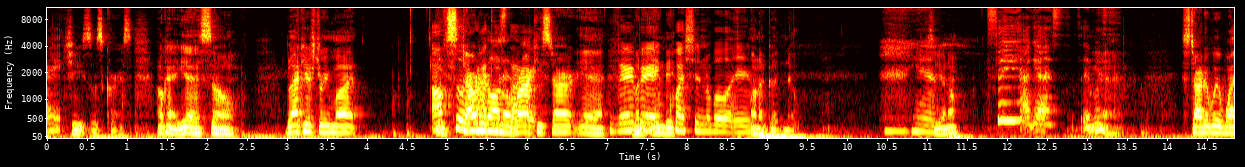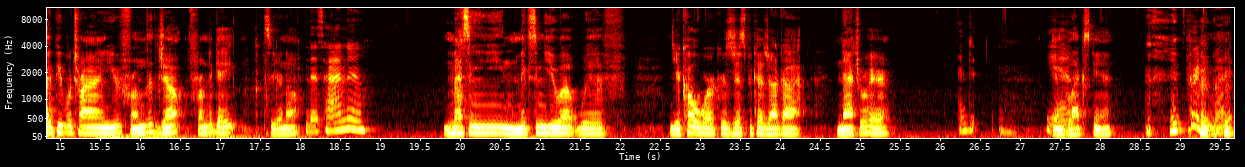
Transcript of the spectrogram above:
right? Jesus Christ. Okay, yeah. So Black History Month. Off it a started rocky on a start. rocky start, yeah, Very, very questionable and on a good note. yeah. So you know, See, I guess it was. yeah. Started with white people trying you from the jump, from the gate. So you know, That's how I knew. messing, mixing you up with your coworkers just because y'all got natural hair And mm, yeah, and black skin. pretty much.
